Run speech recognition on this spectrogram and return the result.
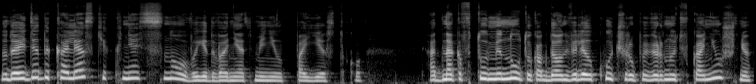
но, дойдя до коляски, князь снова едва не отменил поездку – Однако в ту минуту, когда он велел кучеру повернуть в конюшню,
